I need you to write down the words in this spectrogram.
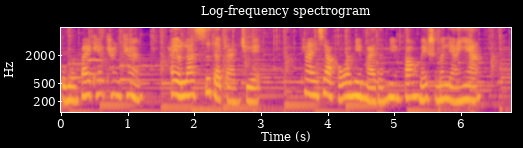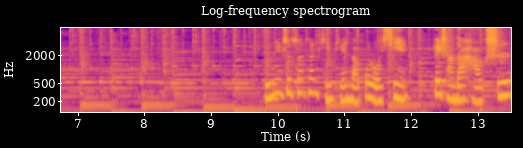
我们掰开看看，还有拉丝的感觉，看一下和外面买的面包没什么两样。里面是酸酸甜甜的菠萝馅，非常的好吃，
